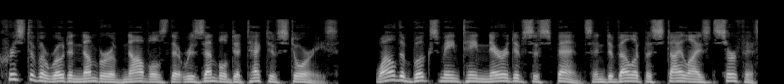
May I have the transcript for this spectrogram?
Kristeva wrote a number of novels that resemble detective stories. While the books maintain narrative suspense and develop a stylized surface,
